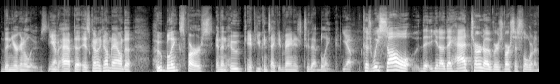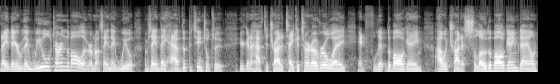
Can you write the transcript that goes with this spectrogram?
then you're going to lose. Yep. You have to, it's going to come down to who blinks first and then who, if you can take advantage to that blink. Yep, because we saw that you know they had turnovers versus Florida. They they they will turn the ball over. I'm not saying they will. I'm saying they have the potential to. You're going to have to try to take a turnover away and flip the ball game. I would try to slow the ball game down.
